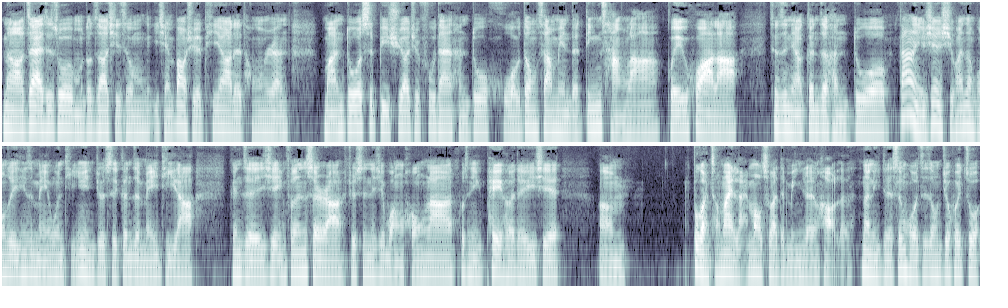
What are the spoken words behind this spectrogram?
那再来是说，我们都知道，其实我们以前暴雪 PR 的同仁，蛮多是必须要去负担很多活动上面的盯场啦、规划啦，甚至你要跟着很多。当然，有些人喜欢这种工作一定是没问题，因为你就是跟着媒体啦，跟着一些 influencer 啊，就是那些网红啦，或是你配合的一些，嗯。不管从哪里来冒出来的名人好了，那你的生活之中就会做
